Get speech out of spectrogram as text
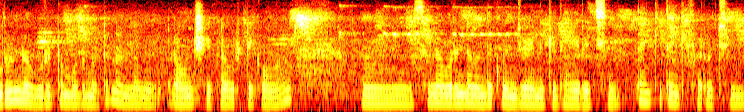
உருண்டை உருட்டும் போது மட்டும் நல்ல ரவுண்ட் ஷேப்பில் உருட்டிக்கோங்க. சில உருண்டை வந்து கொஞ்சம் எனக்கு இதாகிருச்சு தேங்க்யூ தேங்க்யூ ஃபார் வாட்சிங்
